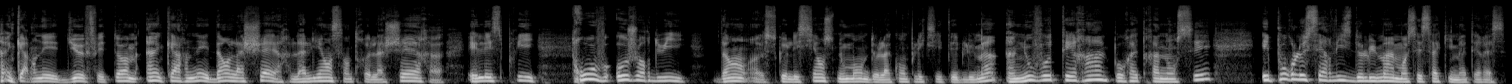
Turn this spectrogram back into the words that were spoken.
incarné, Dieu fait homme, incarné dans la chair, l'alliance entre la chair euh, et l'esprit, trouve aujourd'hui, dans ce que les sciences nous montrent de la complexité de l'humain, un nouveau terrain pour être annoncé et pour le service de l'humain. Moi, c'est ça qui m'intéresse.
